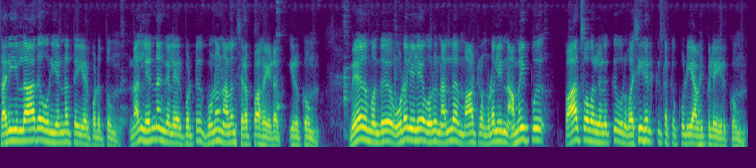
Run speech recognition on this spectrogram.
சரியில்லாத ஒரு எண்ணத்தை ஏற்படுத்தும். நல்லெண்ணங்கள் ஏற்பட்டு குணநலன் சிறப்பாக இட இருக்கும். மேலும் வந்து உடலிலே ஒரு நல்ல மாற்றம் உடலின் அமைப்பு பார்ப்பவர்களுக்கு ஒரு வசீகரிக்கத்தக்கக்கூடிய அமைப்பிலே இருக்கும்.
